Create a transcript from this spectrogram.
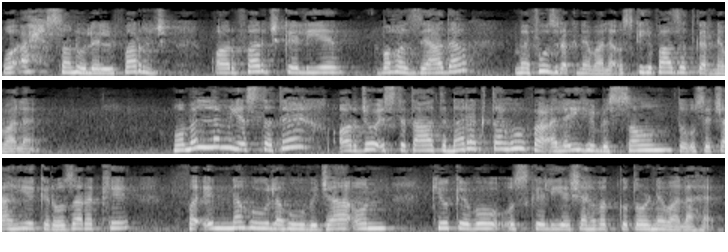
وہ احسن للفرج، اور فرج کے لیے بہت زیادہ محفوظ رکھنے والا، اس کی حفاظت کرنے والا ہے۔ وہ ملم یستتے اور جو استطاعت نہ رکھتا ہو فعلیہ بسوم تو اسے چاہیے کہ روزہ رکھے۔ فَإِنَّهُ لَهُ وِجَاءٌ، کیونکہ وہ اس کے لیے شہوت کو توڑنے والا ہے۔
